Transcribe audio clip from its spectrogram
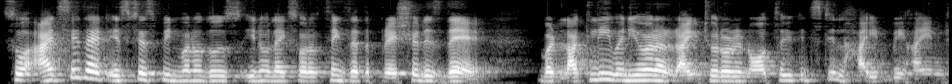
So I'd say that it's just been one of those you know like sort of things that the pressure is there, but luckily when you are a writer or an author, you can still hide behind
